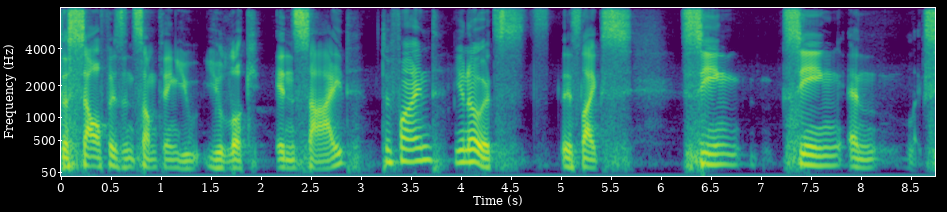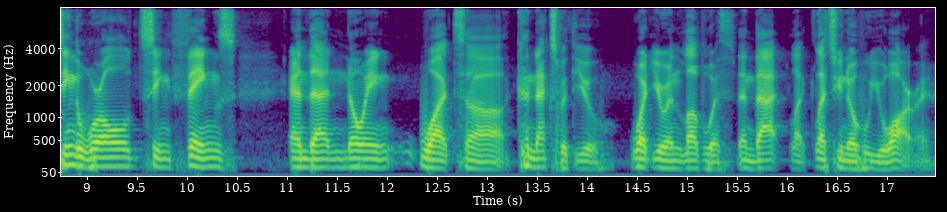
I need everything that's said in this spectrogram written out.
the self isn't something you you look inside to find. You know, it's it's like seeing seeing and like seeing the world, seeing things, and then knowing what uh, connects with you, what you're in love with, and that like lets you know who you are, right?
